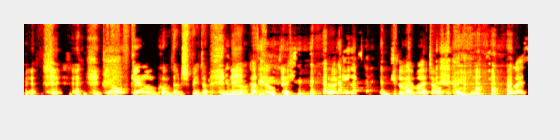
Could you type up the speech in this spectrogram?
Die Aufklärung kommt dann später. Genau. Nee, hast ja auch recht. Jetzt können wir weiter auf dein Buch. Aber es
